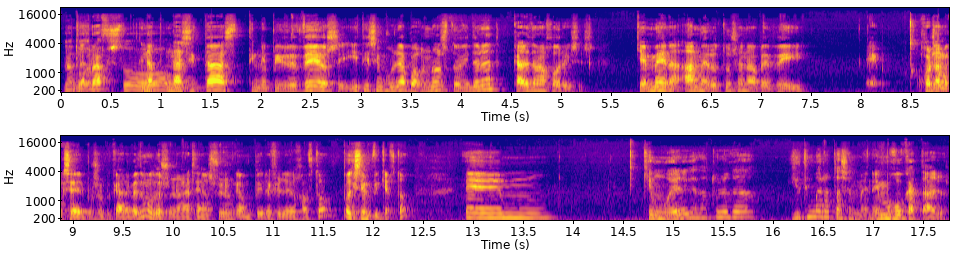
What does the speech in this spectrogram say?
να το γράφεις στο. να, να ζητάς την επιβεβαίωση ή τη συμβουλή από γνώση στο ίντερνετ, καλύτερα να χωρίσεις. Και εμένα, αν με ρωτούσε ένα παιδί, ε, χωρίς να με ξέρει προσωπικά, ρε παιδί μου, δεν σου να έρθει να σου και να μου πει ρε φίλε, έχω αυτό, που έχει συμβεί και αυτό. Ε, και μου έλεγε, θα του έλεγα, γιατί με ρωτάς εμένα, είμαι εγώ κατάλληλος.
